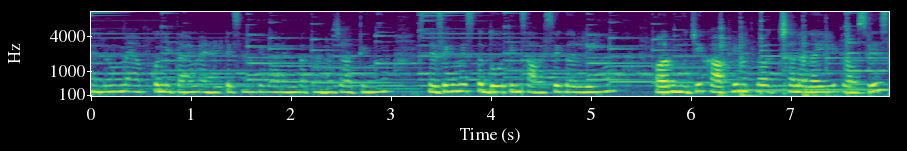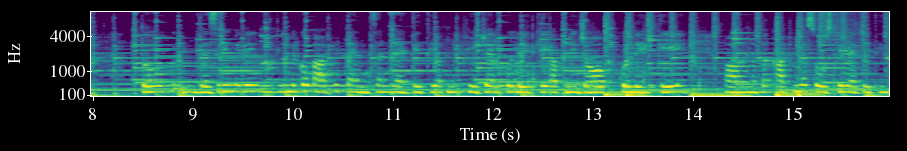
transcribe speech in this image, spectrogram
हेलो, मैं आपको निताय मेडिटेशन के बारे में बताना चाहती हूँ। जैसे कि मैं इसको दो तीन साल से कर रही हूँ और मुझे काफ़ी मतलब अच्छा लगा ये प्रोसेस तो जैसे कि मेरे मतलब मेरे को काफ़ी टेंशन रहती थी अपनी फ्यूचर को लेके, अपनी जॉब को लेके और मतलब काफ़ी मैं सोचती रहती थी।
